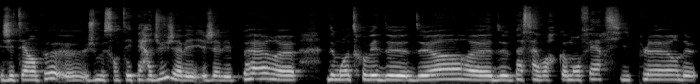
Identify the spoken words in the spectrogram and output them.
j'étais un peu, euh, je me sentais perdue, j'avais j'avais peur euh, de me retrouver de, dehors, de pas savoir comment faire s'il pleure. De...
